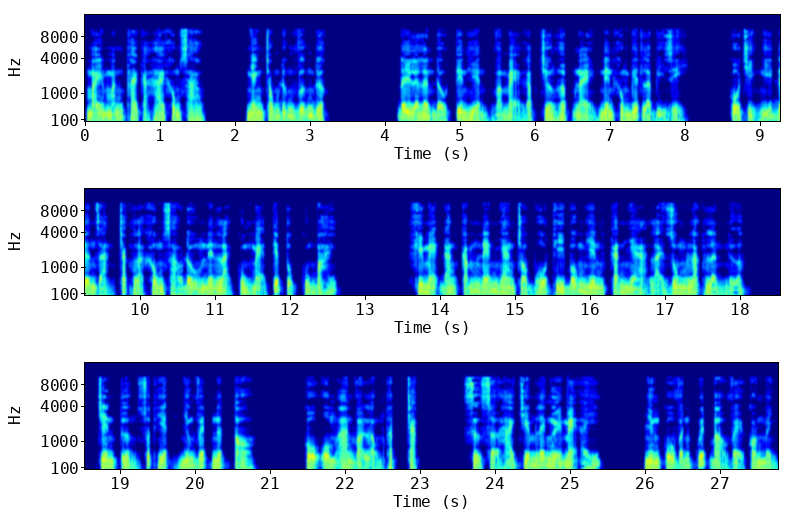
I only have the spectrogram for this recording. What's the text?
May mắn thay cả hai không sao. nhanh chóng đứng vững được. Đây là lần đầu tiên Hiền và mẹ gặp trường hợp này nên không biết là bị gì. Cô chỉ nghĩ đơn giản chắc là không sao đâu nên lại cùng mẹ tiếp tục cúng bái. Khi mẹ đang cắm nén nhang cho bố thì bỗng nhiên căn nhà lại rung lắc lần nữa. Trên tường xuất hiện những vết nứt to. Cô ôm An vào lòng thật chặt. Sự sợ hãi chiếm lấy người mẹ ấy. Nhưng cô vẫn quyết bảo vệ con mình.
